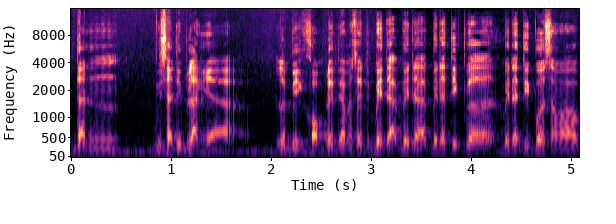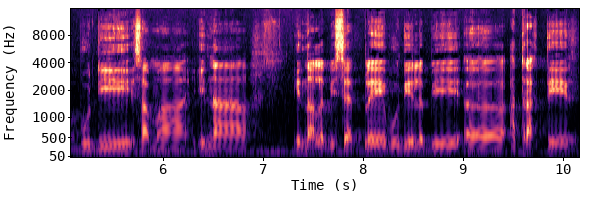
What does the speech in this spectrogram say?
dan bisa dibilang ya lebih komplit ya maksudnya beda beda beda tipe beda tipe sama Budi sama Inal. Inal lebih set play Budi lebih eh, atraktif.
